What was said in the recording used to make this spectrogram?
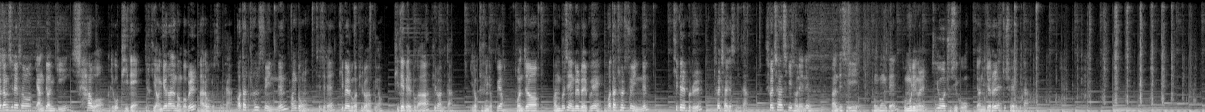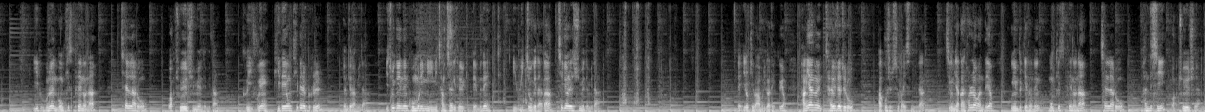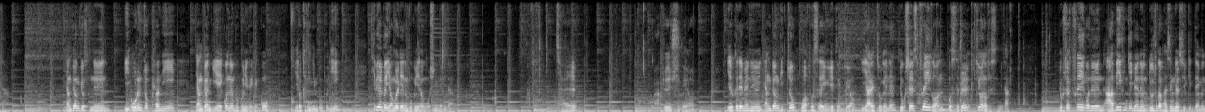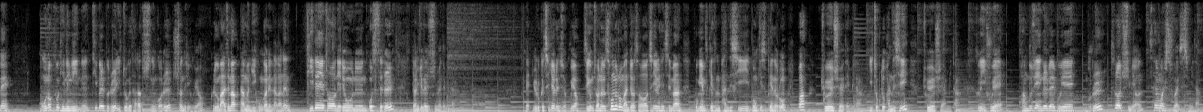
화장실에서 양변기, 샤워, 그리고 비데 이렇게 연결하는 방법을 알아보겠습니다. 껐다 켤 수 있는 황동 재질의 T밸브가 필요하고요. 비데 밸브가 필요합니다. 이렇게 생겼고요. 먼저 반부지 앵글 밸브에 껐다 켤 수 있는 T밸브를 설치하겠습니다. 설치하시기 전에는 반드시 동봉된 고무링을 끼워 주시고 연결을 해 주셔야 됩니다. 이 부분은 몽키 스패너나 첼라로 꽉 조여주시면 됩니다. 그 이후에 비대용 T밸브를 연결합니다. 이쪽에는 고무링이 이미 장착이 되어 있기 때문에 이 위쪽에다가 체결해 주시면 됩니다. 네, 이렇게 마무리가 됐고요. 방향은 자유자재로 바꾸실 수가 있습니다. 지금 약간 헐렁한데요. 고객님들께서는 몽키 스패너나 첼라로 반드시 꽉 조여주셔야 합니다. 양변 교수는 이 오른쪽 편이 양변기에 꽂는 부분이 되겠고 이렇게 생긴 부분이 T밸브에 연결되는 부분이라고 보시면 됩니다. 잘 꽉 조여주시고요. 이렇게 되면은 양변기 쪽 보압 호스가 연결이 됐고요. 이 아래쪽에는 욕실 스프레이건 호스를 끼워 넣겠습니다. 욕실 스프레이건은 압이 생기면은 누수가 발생될 수 있기 때문에 온오프 기능이 있는 T밸브를 이쪽에 달아주시는 것을 추천드리고요. 그리고 마지막 남은 이 공간에다가는 비데에서 내려오는 호스를 연결해 주시면 됩니다. 네, 이렇게 체결이 되셨고요. 지금 저는 손으로 만져서 체결을 했지만 고객님께서는 반드시 몽키 스패너로 꽉 조여 주셔야 됩니다. 이쪽도 반드시 조여 주셔야 합니다. 그 이후에 관부지 앵글 밸브에 물을 틀어주시면 사용하실 수가 있으십니다.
